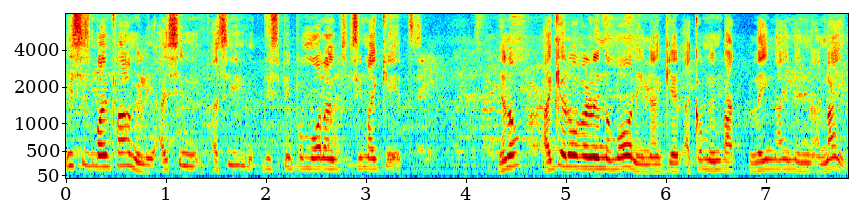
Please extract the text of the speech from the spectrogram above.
This is my family. I see, I see these people more than I see my kids. You know, I get over in the morning. I get I coming back late night and at night,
